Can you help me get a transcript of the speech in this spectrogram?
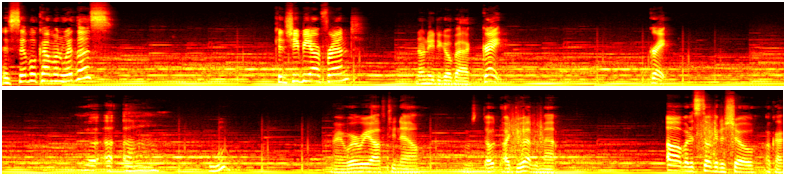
Is Cybil coming with us? Can she be our friend? No need to go back. Great. Great. Uh, uh, uh. Ooh. Alright, where are we off to now? Oh, I do have a map. Oh, but it's still gonna show. Okay.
